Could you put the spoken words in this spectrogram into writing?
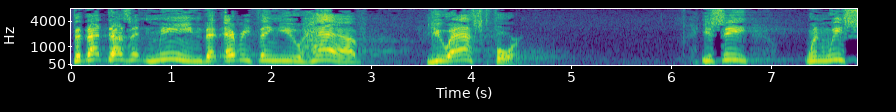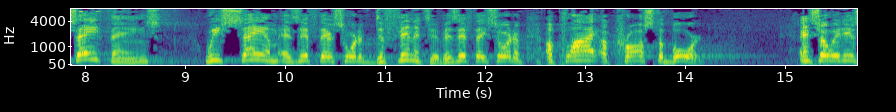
That that doesn't mean that everything you have, you asked for. You see, when we say things, we say them as if they're sort of definitive, as if they sort of apply across the board. And so it is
